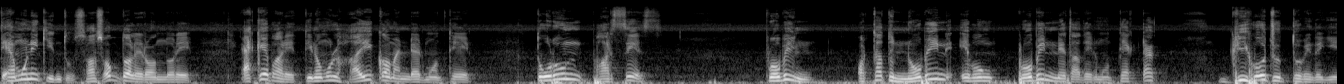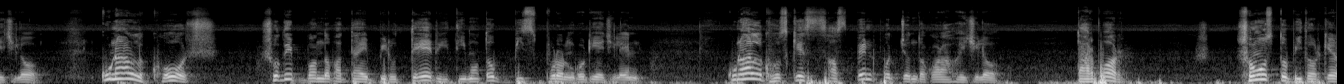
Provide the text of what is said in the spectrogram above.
তেমনই কিন্তু শাসক দলের অন্দরে। একেবারে তৃণমূল হাইকমান্ডের মধ্যে তরুণ ভার্সেস প্রবীণ, অর্থাৎ নবীন এবং প্রবীণ নেতাদের মধ্যে একটা গৃহযুদ্ধ বেঁধে গিয়েছিল। কুণাল ঘোষ, সুদীপ বন্দ্যোপাধ্যায়ের বিরুদ্ধে রীতিমতো বিস্ফোরণ ঘটিয়েছিলেন। কুণাল ঘোষকে সাসপেন্ড পর্যন্ত করা হয়েছিল। তারপর সমস্ত বিতর্কের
